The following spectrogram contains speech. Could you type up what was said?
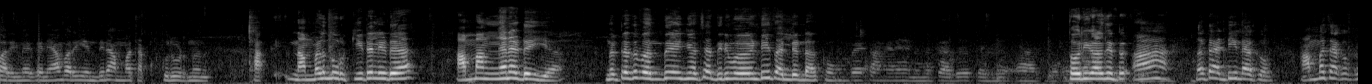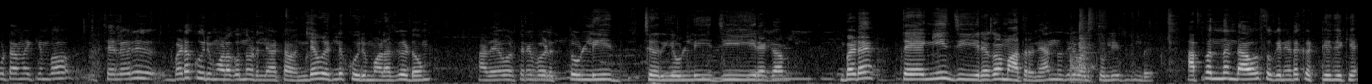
പറയുന്നതൊക്കെ. ഞാൻ പറയും എന്തിനാ അമ്മ ചക്കക്കുരു ഇടുന്നത് നമ്മൾ നുറുക്കിയിട്ടല്ലേ ഇടുക? അമ്മ അങ്ങനെ ഇടുക ചെയ്യുക എന്നിട്ടത് വെന്ത് കഴിഞ്ഞു വെച്ചാൽ അതിന് വേണ്ടി തല്ലുണ്ടാക്കും തൊലി കളഞ്ഞിട്ട് ആ എന്നിട്ട് അടി ഉണ്ടാക്കും അമ്മ ചക്കക്കൂട്ടാൻ വെക്കുമ്പോൾ ചിലർ ഇവിടെ കുരുമുളകൊന്നും ഇടില്ല കേട്ടോ. എന്റെ വീട്ടിൽ കുരുമുളക് ഇടും. അതേപോലെ തന്നെ വെളുത്തുള്ളി ചെറിയ ഉള്ളി ജീരകം. ഇവിടെ തേങ്ങയും ജീരകവും മാത്രം. ഞാൻ ഇതിൽ വെളുത്തുള്ളി ഇട്ടിട്ടുണ്ട് അപ്പം എന്തുണ്ടാവും സുഗനിയുടെ കെട്ടിയെന്ന് ചോദിക്കുക.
